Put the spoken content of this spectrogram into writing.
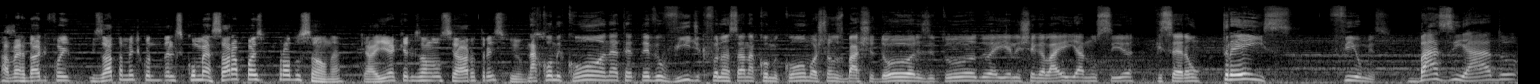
Na verdade, foi exatamente quando eles começaram a pós-produção, né? Que aí é que eles anunciaram três filmes. Na Comic Con, né? te- Teve o vídeo que foi lançado na Comic Con mostrando os bastidores e tudo. Aí ele chega lá e anuncia que serão três filmes baseado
